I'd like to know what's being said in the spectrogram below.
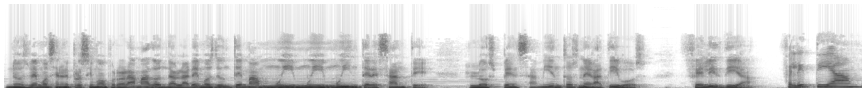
Nos vemos en el próximo programa donde hablaremos de un tema muy muy muy interesante los pensamientos negativos. Feliz día. Feliz día.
